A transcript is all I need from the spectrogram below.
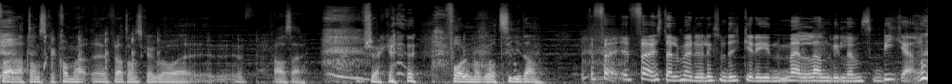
för att de ska komma, eh, för att de ska gå, eh, ja så här, försöka få dem att gå åt sidan. Jag för- föreställer mig hur du liksom dyker in mellan Wilhelms ben.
